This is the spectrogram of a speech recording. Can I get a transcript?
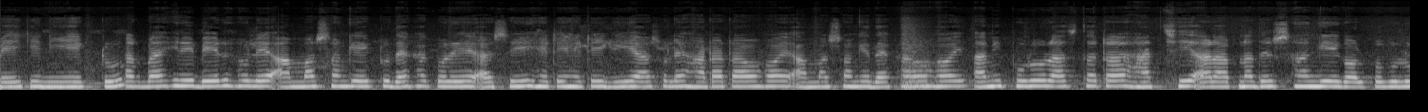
মেয়েকে নিয়ে একটু। আর বাহিরে বের হলে আম্মার সঙ্গে একটু দেখা করে আসি, হেঁটে হেঁটে গিয়ে আসলে হাঁটাটাও হয়, আম্মার সঙ্গে দেখাও হয়। আমি পুরো রাস্তাটা হাঁটছি আর আপনাদের সঙ্গে গল্পগুলো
